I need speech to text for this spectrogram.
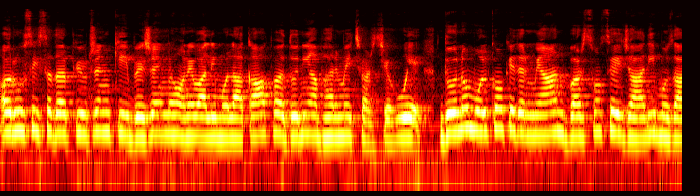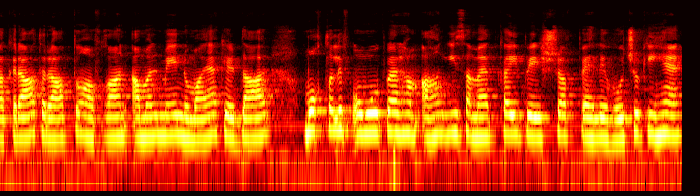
और रूसी सदर प्यूटन की बीजिंग में होने वाली मुलाकात पर दुनिया भर में चर्चे हुए। दोनों मुल्कों के दरमियान बरसों से जारी मुजाकर रबतों, अफगान अमल में नुमाया किरदार, मुख्तलिफ़ उमूर पर हम आहंगी समेत कई पेशरफ पहले हो चुकी हैं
